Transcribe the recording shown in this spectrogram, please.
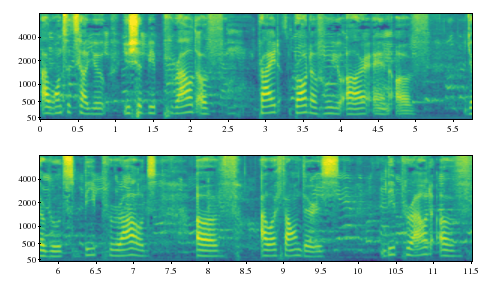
I want to tell you, you should be proud of, pride, proud of who you are and of your roots. Be proud of our founders. Be proud of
